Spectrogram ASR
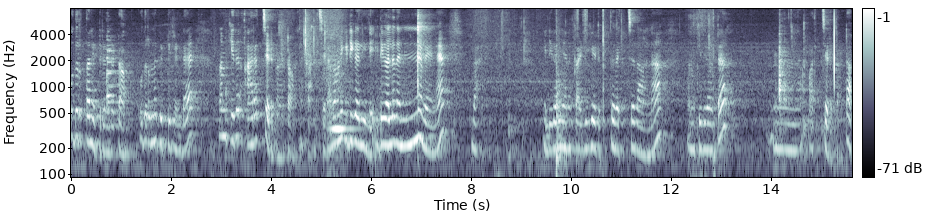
കുതിർത്താൻ ഇട്ടിട്ടുണ്ട് കേട്ടോ കുതിർന്ന് കിട്ടിയിട്ടുണ്ട്. നമുക്കിത് അരച്ചെടുക്കണം കേട്ടോ. ഞാൻ കാണിച്ചുതരാം. നമ്മൾ ഇടികല്ലില്ലേ? ഇടികല്ല് തന്നെ വേണേ. ഇടികല്ല് ഞാൻ കഴുകിയെടുത്ത് വെച്ചതാണ്. നമുക്കിതിലോട്ട് അരച്ചെടുക്കാം കേട്ടോ.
